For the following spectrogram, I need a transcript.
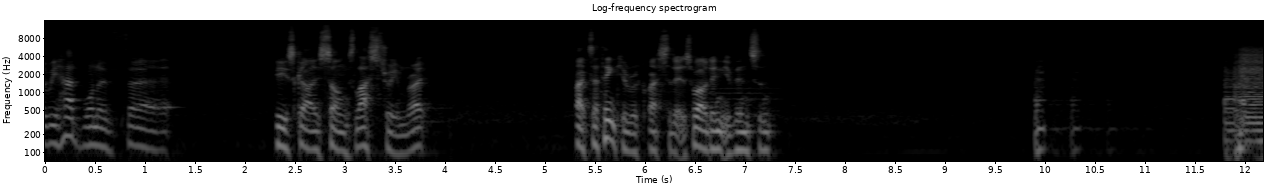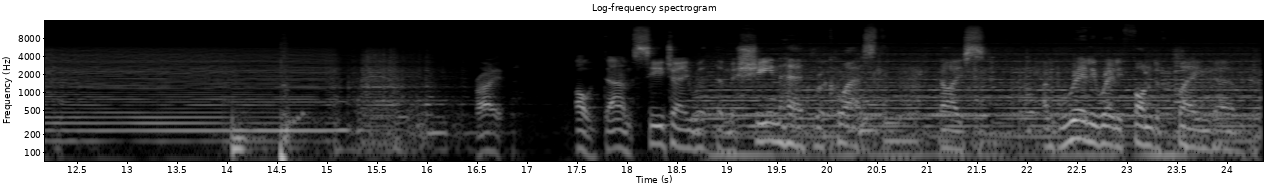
So we had one of uh, these guys' songs last stream, right? In fact, I think you requested it as well, didn't you, Vincent? Right. Oh, damn. CJ with the Machine Head request. Nice. I'm really, really fond of playing... Um,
